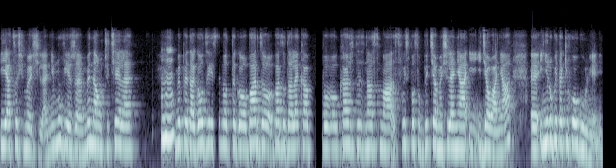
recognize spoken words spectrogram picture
i ja coś myślę. Nie mówię, że my nauczyciele, mhm. my pedagodzy jesteśmy od tego bardzo, bardzo daleka, bo każdy z nas ma swój sposób bycia, myślenia i, i działania e, i nie lubię takich uogólnień.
